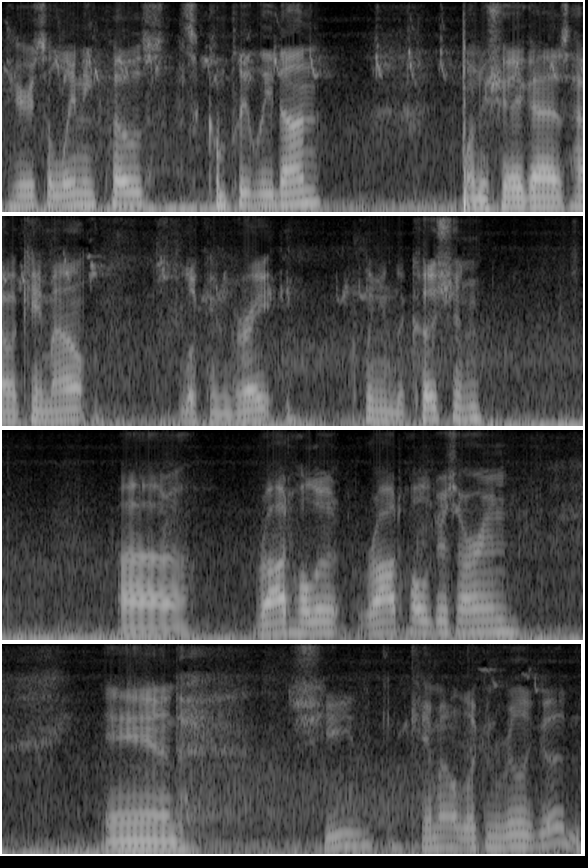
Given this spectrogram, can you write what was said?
Here's the leaning post. It's completely done. Want to show you guys how it came out. Looking great. Clean the cushion. Uh, rod holder rod holders are in, and she came out looking really good.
